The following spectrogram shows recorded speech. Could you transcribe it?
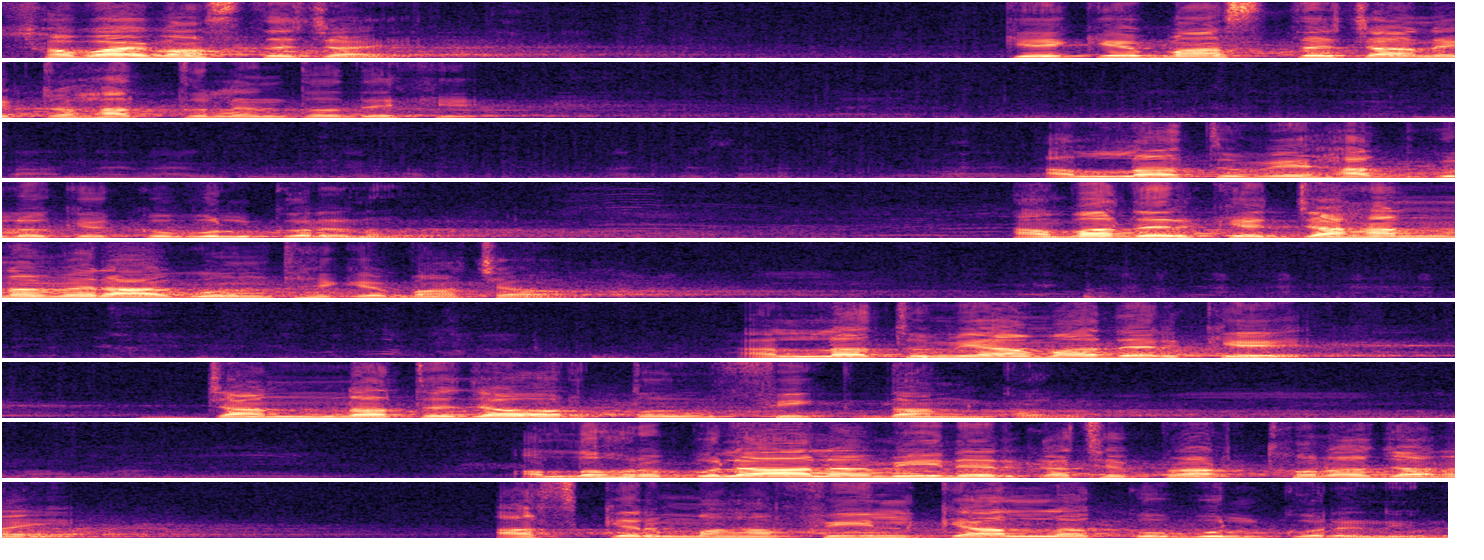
সবাই বাঁচতে চায়। কে কে বাঁচতে চান একটু হাত তুলেন তো দেখি। আল্লাহ তুমি হাতগুলোকে কবুল করে নাও। আমাদেরকে জাহান নামের আগুন থেকে বাঁচাও। আল্লাহ, তুমি আমাদেরকে জান্নাতে যাওয়ার তৌফিক দান করো। আল্লাহ রব্বুল্লাহ আলমিনের কাছে প্রার্থনা জানাই, আজকের মাহফিলকে আল্লাহ কবুল করে নিন।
